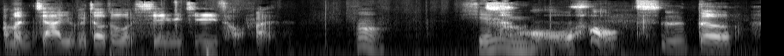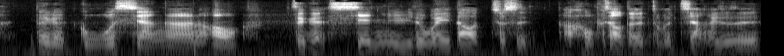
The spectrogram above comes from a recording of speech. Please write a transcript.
他们家有个叫做咸鱼鸡粒炒饭。嗯，咸鱼，超好吃的，那个锅香啊，然后整个咸鱼的味道，就是啊，我不晓得怎么讲哎，就是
